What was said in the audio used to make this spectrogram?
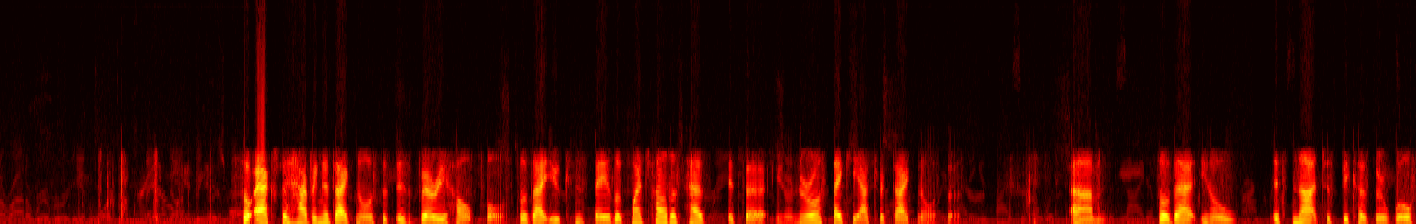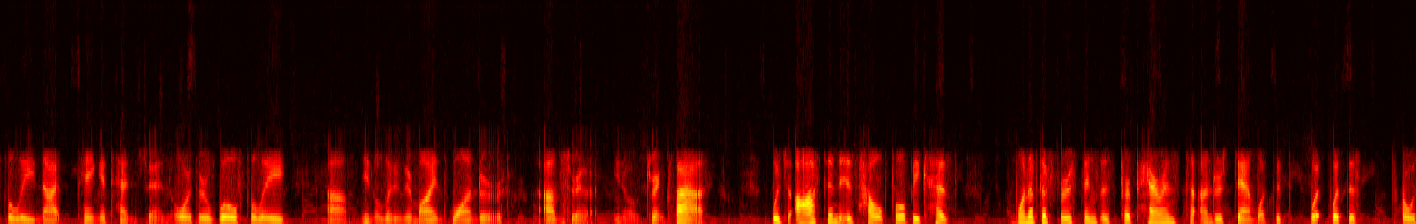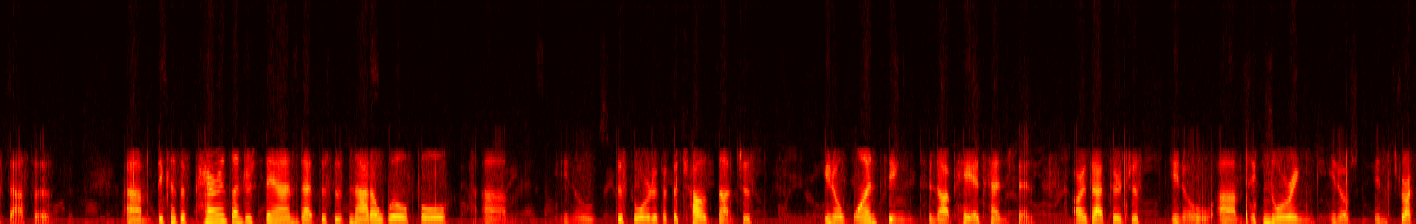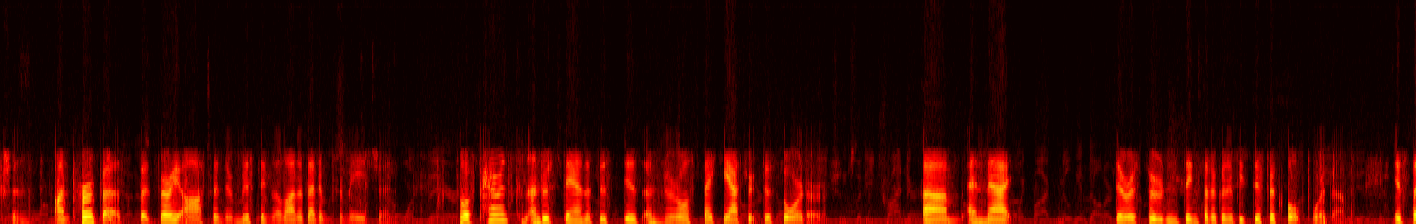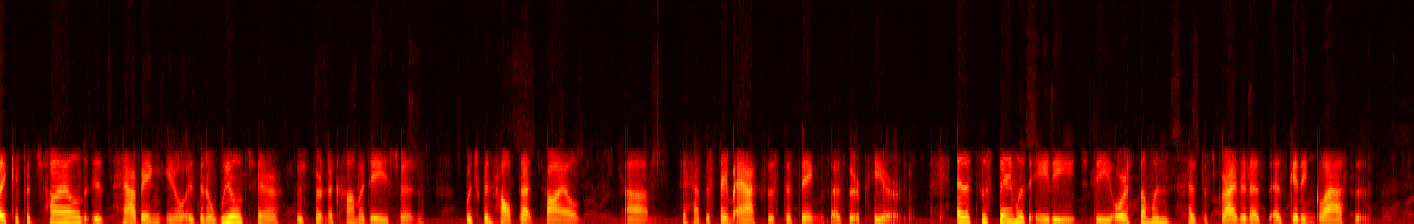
So actually having a diagnosis is very helpful, so that you can say, look, my child has it's a you know neuropsychiatric diagnosis, um, so that you know it's not just because they're willfully not paying attention or they're willfully um, you know letting their minds wander um, during you know during class, which often is helpful because one of the first things is for parents to understand what the what, what this process is. Um, because if parents understand that this is not a willful, um, you know, disorder, that the child's not just, you know, wanting to not pay attention, or that they're just, you know, um, ignoring, you know, instructions on purpose, but very often they're missing a lot of that information. So if parents can understand that this is a neuropsychiatric disorder, um, and that there are certain things that are going to be difficult for them. It's like if a child is having, you know, is in a wheelchair, there's certain accommodations which can help that child um, to have the same access to things as their peers. And it's the same with ADHD, or someone has described it as, as getting glasses.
